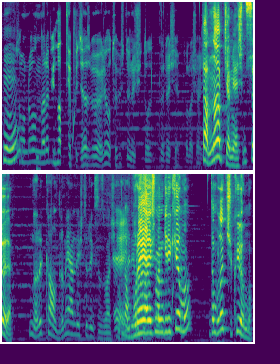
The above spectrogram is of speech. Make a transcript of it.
Hı. Sonra onlara bir hat yapacağız böyle otobüs dönüşü do- dönüşe dolaşacak. Tamam ne yapacağım yani şimdi söyle. Bunları kaldırıma yerleştireceksiniz başkanım. Evet. Tamam, buraya yerleşmem gerekiyor mu? Zaten buradan çıkıyor mu?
